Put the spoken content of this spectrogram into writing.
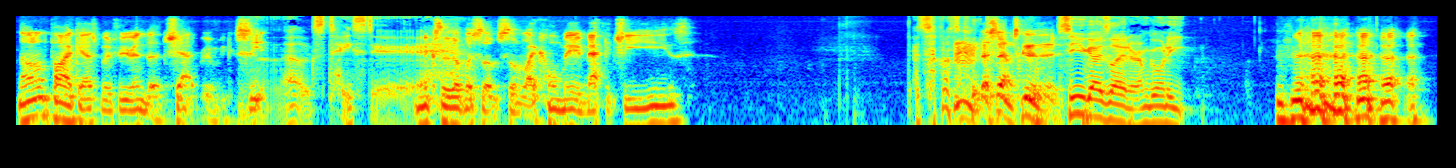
Not on the podcast, but if you're in the chat room, you can see it. that looks tasty. Mix it up with some some like homemade mac and cheese. That sounds good. That sounds good. See you guys later. I'm going to eat.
